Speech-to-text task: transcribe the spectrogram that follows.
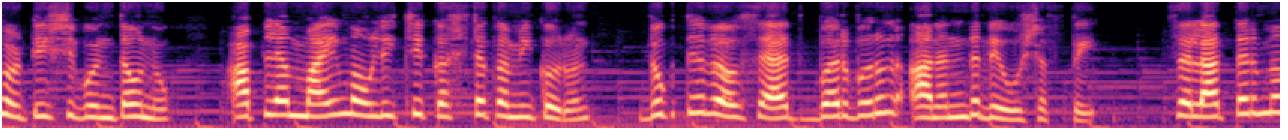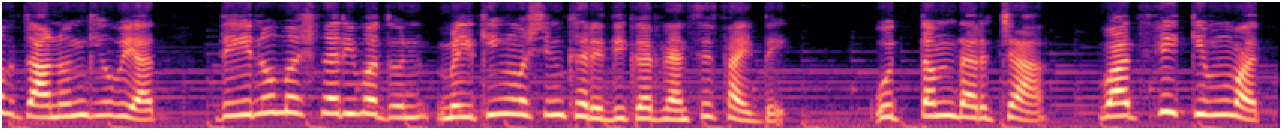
छोटीशी गुंतवणूक आपल्या माई माऊलीचे कष्ट कमी करून दुग्ध व्यवसायात भरभरून आनंद देऊ शकते. चला तर मग जाणून घेऊयात धेनो मशिनरी मधून मिल्किंग मशीन खरेदी करण्याचे फायदे. उत्तम दर्जा वाजवी किंमत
